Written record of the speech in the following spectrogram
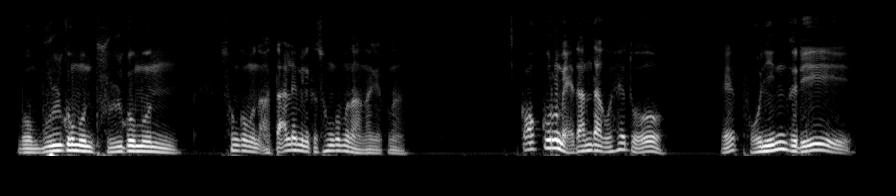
뭐 물고문 불고문 성고문 아 딸내미니까 성고문 안 하겠구나. 거꾸로 매단다고 해도 예, 본인들이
